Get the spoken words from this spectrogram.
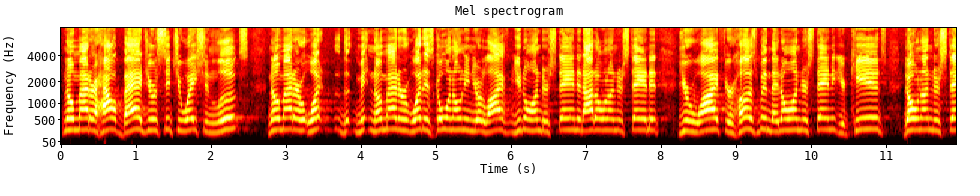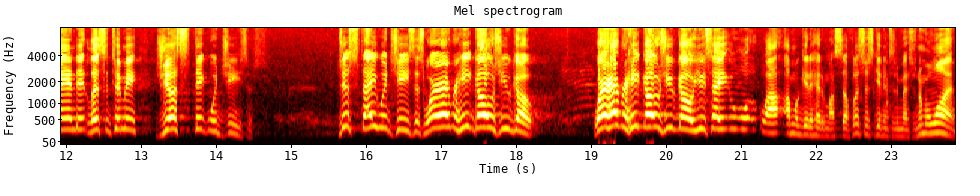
No matter how bad your situation looks, no matter what, no matter what is going on in your life, you don't understand it. I don't understand it. Your wife, your husband, they don't understand it. Your kids don't understand it. Listen to me. Just stick with Jesus. Just stay with Jesus. Wherever He goes, you go. Wherever he goes, you go. You say, well, I'm going to get ahead of myself. Let's just get into the message. Number one,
